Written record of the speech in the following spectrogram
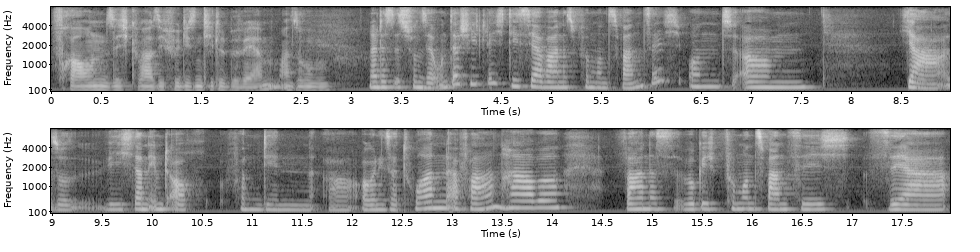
Frauen sich quasi für diesen Titel bewerben? Also Na, das ist schon sehr unterschiedlich. Dieses Jahr waren es 25 und ähm, ja, also wie ich dann eben auch von den äh, Organisatoren erfahren habe, waren es wirklich 25 sehr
